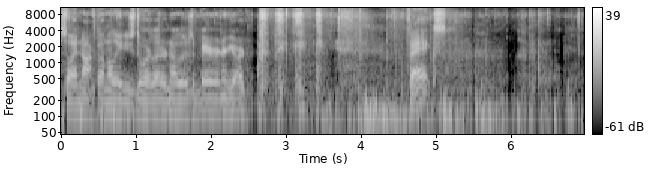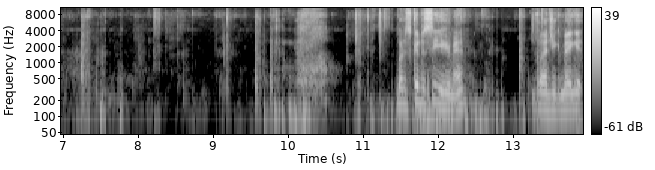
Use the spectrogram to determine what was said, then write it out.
So I knocked on the lady's door, let her know there's a bear in her yard. Facts. But it's good to see you here, man. Glad you can make it.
